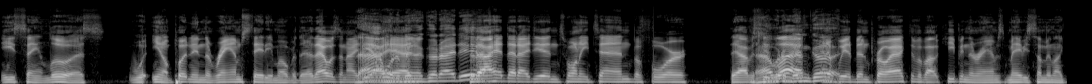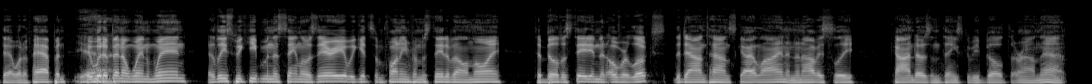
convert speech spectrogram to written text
East St. Louis, you know, putting in the Ram Stadium over there. That was an idea That I would have had. been a good idea. So I had that idea in 2010 before they obviously That left. been And good. if we had been proactive about keeping the Rams, maybe something like that would have happened. Yeah. It would have been a win-win. At least we keep them in the St. Louis area. We get some funding from the state of Illinois to build a stadium that overlooks the downtown skyline, and then obviously condos and things could be built around that.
